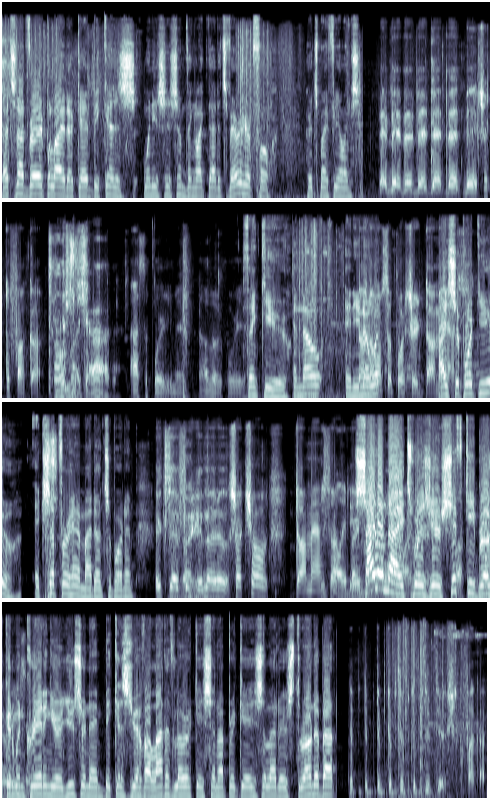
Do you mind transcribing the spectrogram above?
That's not very polite, okay? Because when you say something like that, it's very hurtful. Hurts my feelings. Shut the fuck up. Oh, my God. I support you, man. I'll vote for you. Thank you. And no, and you no, know no one what? supports your dumb I support you. Except for him, I don't support him. Except for him, I don't. Shut your dumb ass probably up, dude. burned Silo Walmart Knights was your shift key fucking no broken when creating your username because you have a lot of lowercase and uppercase letters thrown about. Shut the fuck up.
